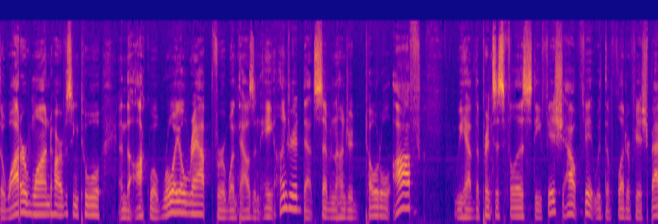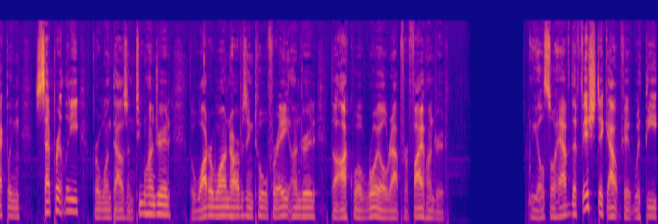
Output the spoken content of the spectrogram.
the Water Wand harvesting tool, and the Aqua Royal wrap for 1,800. That's 700 total off. We have the Princess Felicity fish outfit with the Flutterfish back bling separately for 1,200. The Water Wand harvesting tool for 800. The Aqua Royal wrap for 500. We also have the fish stick outfit with the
